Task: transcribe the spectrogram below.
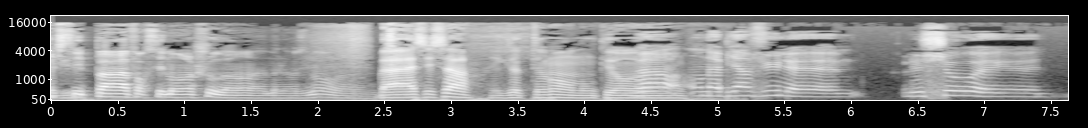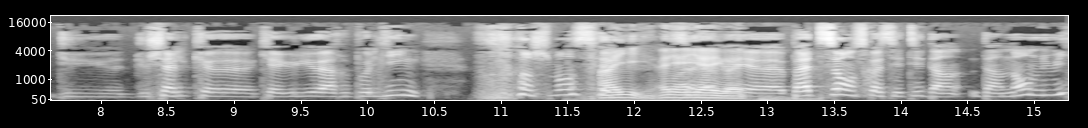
public, c'est pas forcément un show, hein, malheureusement. Bah c'est ça, exactement. Donc, bah, on a bien vu le le show du, du Schalke euh, qui a eu lieu à Rupolding, franchement, ça, aïe, aïe, aïe, aïe, ouais. euh, pas de sens, quoi. C'était d'un, d'un ennui.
